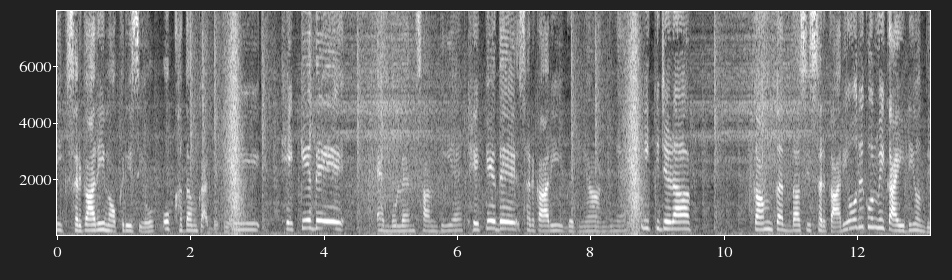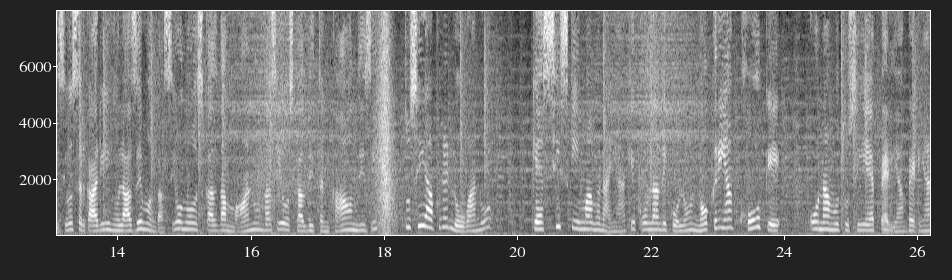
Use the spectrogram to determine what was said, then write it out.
ਇੱਕ ਸਰਕਾਰੀ ਨੌਕਰੀ ਸੀ ਉਹ ਉਹ ਖਤਮ ਕਰ ਦਿੱਤੀ। ਕਿ ਠੇਕੇ ਦੇ ਐਂਬੂਲੈਂਸ ਆਉਂਦੀ ਹੈ, ਠੇਕੇ ਦੇ ਸਰਕਾਰੀ ਗੱਡੀਆਂ ਆਉਂਦੀਆਂ ਇੱਕ ਜਿਹੜਾ ਕੰਮ ਕਰਦਾ ਸੀ ਸਰਕਾਰੀ, ਉਹਦੇ ਕੋਲ ਵੀ ਇੱਕ ਆਈਡੀ ਹੁੰਦੀ ਸੀ। ਉਹ ਸਰਕਾਰੀ ਮੁਲਾਜ਼ਮ ਹੁੰਦਾ ਸੀ, ਉਹਨੂੰ ਉਸ ਗੱਲ ਦਾ ਮਾਣ ਹੁੰਦਾ ਸੀ, ਉਸ ਗੱਲ ਦੀ ਤਨਖਾਹ ਹੁੰਦੀ ਸੀ। ਤੁਸੀਂ ਆਪਣੇ ਲੋਕਾਂ ਨੂੰ ਕੈਸੀ ਸਕੀਮਾਂ ਬਣਾਈਆਂ ਕਿ ਉਹਨਾਂ ਦੇ ਕੋਲੋਂ ਨੌਕਰੀਆਂ ਖੋ ਕੇ ਉਹਨਾਂ ਨੂੰ ਤੁਸੀਂ ਇਹ ਪੈੜੀਆਂ ਬੈਠੀਆਂ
